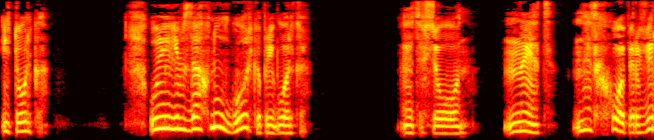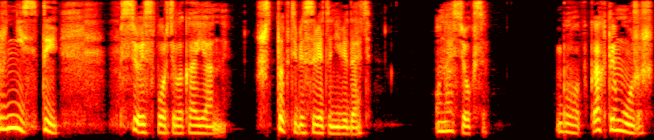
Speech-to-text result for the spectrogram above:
И только. Уильям вздохнул горько-пригорько. «Это все он. Нет, нет, Хоппер, вернись ты!» Все испортил окаянный. Чтоб тебе света не видать. Он осекся. «Боб, как ты можешь?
